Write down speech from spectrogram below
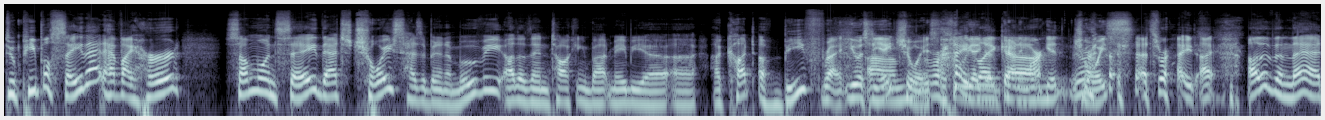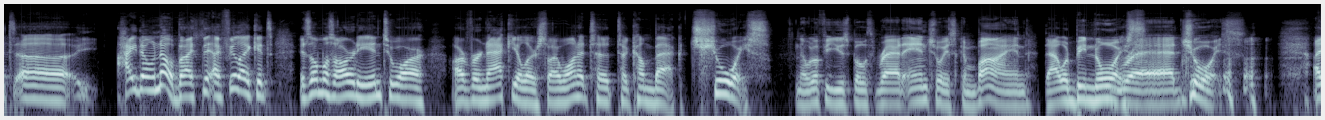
do people say that? Have I heard someone say that's choice? Has it been in a movie other than talking about maybe a, a, a cut of beef? Right, USDA Um, choice. That's Right, what we gotta like county um, market choice. That's right. I, other than that, uh, I don't know, but I think I feel like it's it's almost already into our our vernacular, so I want it to to come back. Choice. Now, what if you use both rad and choice combined? That would be noise. Rad choice. I,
